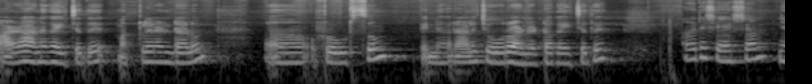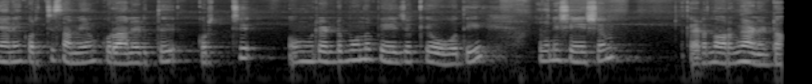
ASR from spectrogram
പഴമാണ് കഴിച്ചത്. മക്കൾ രണ്ടാളും ഫ്രൂട്ട്സും പിന്നെ ഒരാൾ ചോറുമാണ് കേട്ടോ കഴിച്ചത്. അതിനുശേഷം ഞാൻ കുറച്ച് സമയം ഖുറാൻ എടുത്ത് കുറച്ച് രണ്ട് മൂന്ന് പേജൊക്കെ ഓതി അതിനുശേഷം കിടന്നുറങ്ങാണ് കേട്ടോ.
